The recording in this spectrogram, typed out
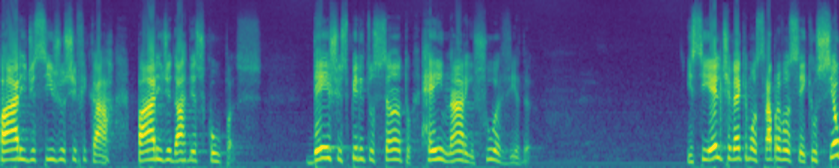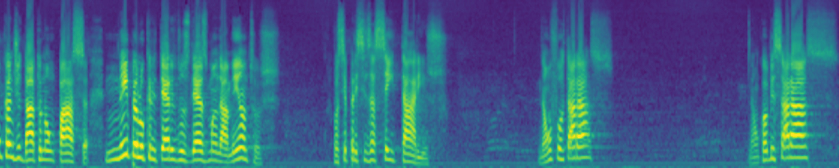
Pare de se justificar. Pare de dar desculpas. Deixe o Espírito Santo reinar em sua vida. E se ele tiver que mostrar para você que o seu candidato não passa nem pelo critério dos dez mandamentos, você precisa aceitar isso. Não furtarás. Não cobiçarás.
